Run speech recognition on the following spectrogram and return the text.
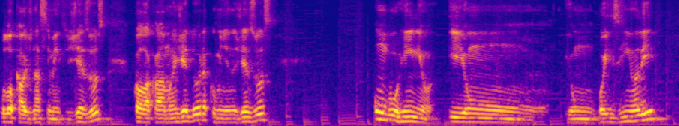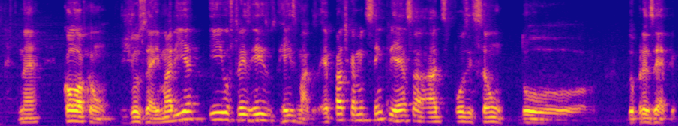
o local de nascimento de Jesus, colocam a manjedoura com o menino Jesus, um burrinho e um, e um boizinho ali, né? Colocam José e Maria e os três reis, reis magos. É praticamente sempre essa a disposição do, do presépio.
